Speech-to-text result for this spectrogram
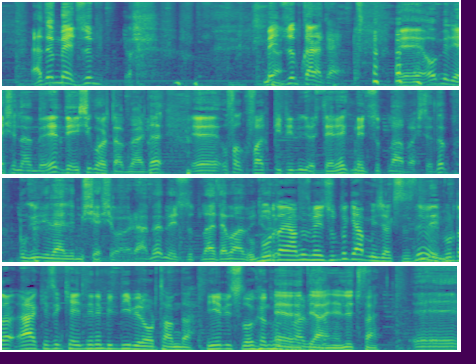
Adım Meczup. Meczup Karakaya. Ee, 11 yaşından beri değişik ortamlarda e, ufak ufak pipimi göstererek meczupluğa başladım. Bugün ilerlemiş yaşıma rağmen meczupluğa devam ediyorum. Burada yalnız meczupluk yapmayacaksınız değil mi? Değil mi? Burada herkesin kendini bildiği bir ortamda diye bir sloganımız var Evet bizim. yani lütfen. Ee,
